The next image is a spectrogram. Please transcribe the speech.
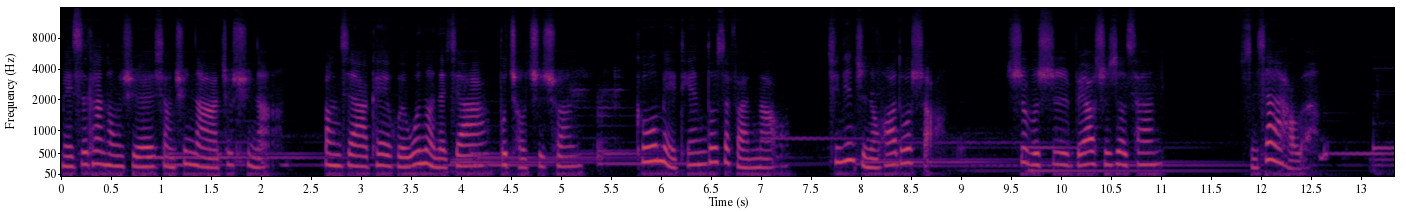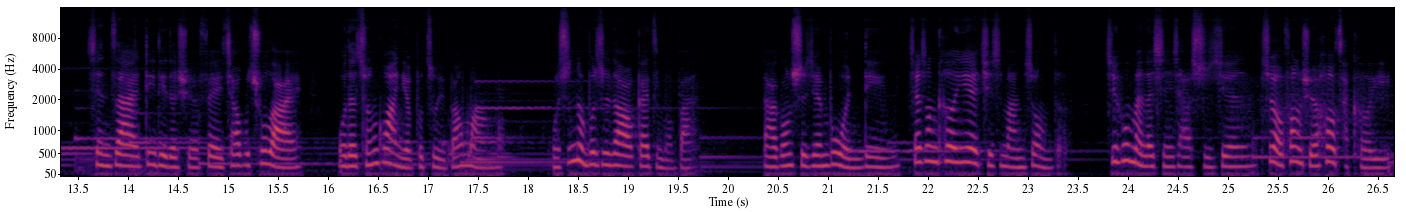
每次看同学想去哪就去哪，放假可以回温暖的家，不愁吃穿。可我每天都在烦恼，今天只能花多少？是不是不要吃这餐，省下来好了？现在弟弟的学费交不出来，我的存款也不足以帮忙，我真的不知道该怎么办。打工时间不稳定，加上课业其实蛮重的，几乎没了闲暇时间，只有放学后才可以。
